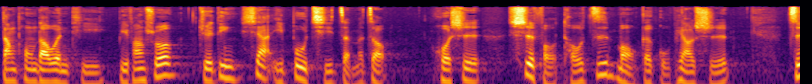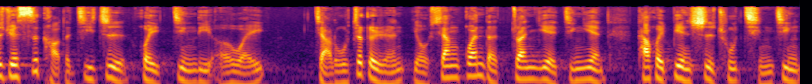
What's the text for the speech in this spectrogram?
当碰到问题，比方说决定下一步棋怎么走，或是是否投资某个股票时，直觉思考的机制会尽力而为。假如这个人有相关的专业经验，他会辨识出情境，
